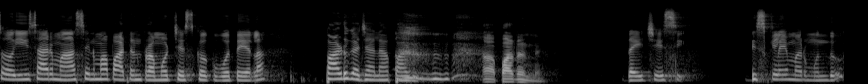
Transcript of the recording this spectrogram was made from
సో ఈసారి మా సినిమా పాటను ప్రమోట్ చేసుకోకపోతే ఎలా? పాడు గజాల పాడు. ఆ, పాడండి. దయచేసి డిస్క్లైమర్ ముందు.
